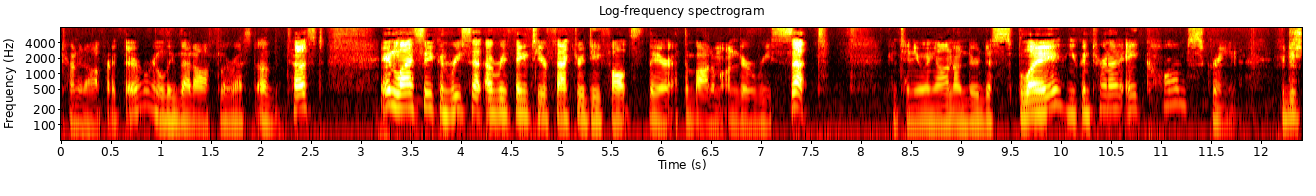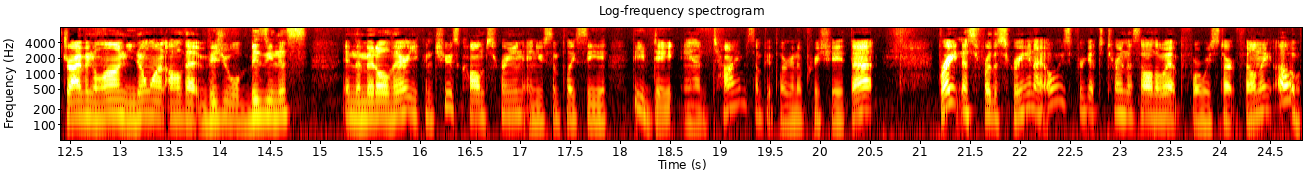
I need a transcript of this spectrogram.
turn it off right there. We're going to leave that off for the rest of the test. And lastly, you can reset everything to your factory defaults there at the bottom under reset. Continuing on under display, you can turn on a calm screen. If you're just driving along, you don't want all that visual busyness in the middle there. You can choose calm screen and you simply see the date and time. Some people are going to appreciate that. Brightness for the screen, I always forget to turn this all the way up before we start filming. Oh,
